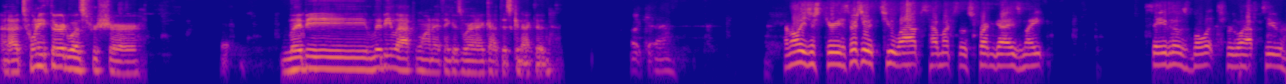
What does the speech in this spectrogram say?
Uh, 23rd was for sure. Libby Libby lap one, I think, is where I got disconnected. Okay. I'm always just curious, especially with two laps, how much those front guys might save those bullets for lap two.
